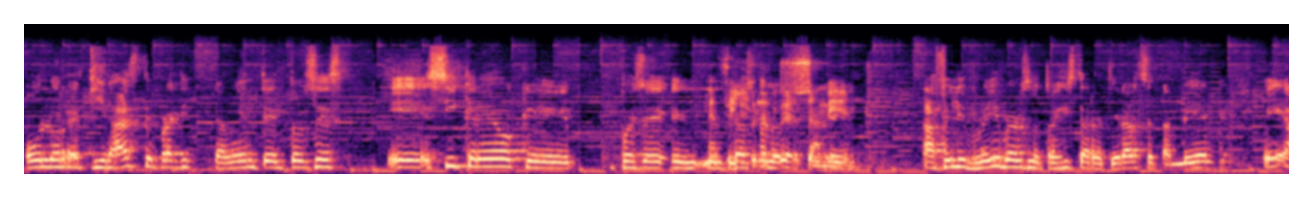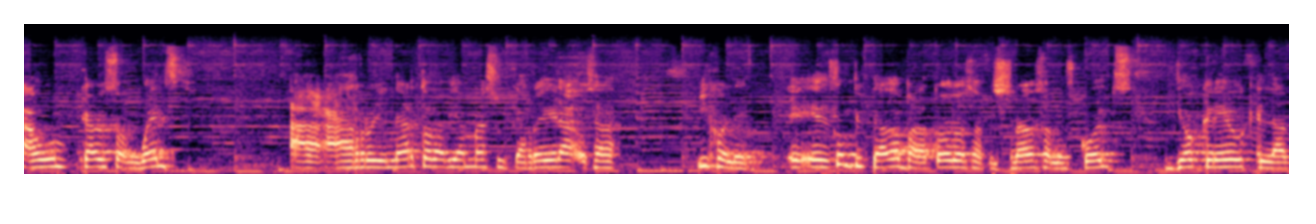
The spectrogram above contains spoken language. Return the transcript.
o lo retiraste prácticamente. Entonces, eh, sí creo que pues el, a, Philip Rivers también. a Philip Rivers lo trajiste a retirarse también. Eh, a un Carson Wentz a, arruinar todavía más su carrera. O sea, híjole, eh, es complicado para todos los aficionados a los Colts. Yo creo que la,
